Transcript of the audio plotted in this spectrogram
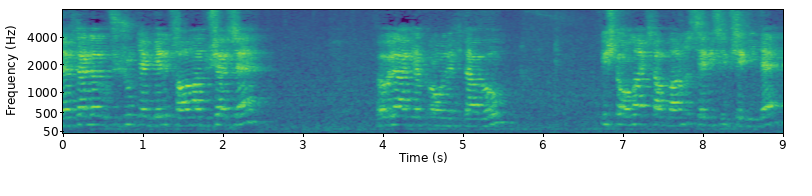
defterler uçuşurken gelip sağına düşerse فَاُولَٰكَ يَقْرَوْنَ كِتَابُهُمْ İşte onlar kitaplarını serisi bir şekilde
